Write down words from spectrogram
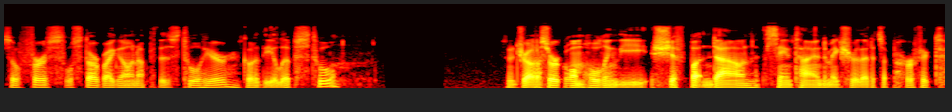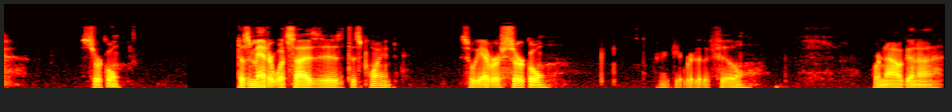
So first we'll start by going up this tool here, go to the ellipse tool. Going to draw a circle. I'm holding the shift button down at the same time to make sure that it's a perfect circle. Doesn't matter what size it is at this point. So we have our circle. We're going to get rid of the fill. We're now going to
